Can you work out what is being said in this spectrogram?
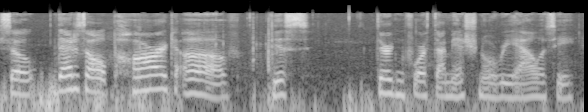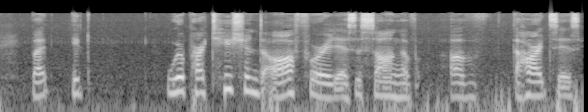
so that is all part of this third and fourth dimensional reality, but it we're partitioned off for it as the song of, of the heart says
